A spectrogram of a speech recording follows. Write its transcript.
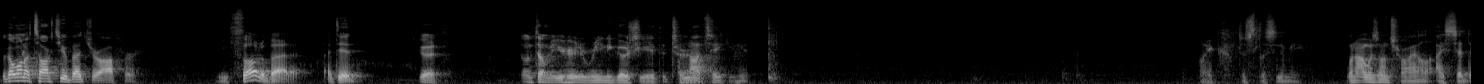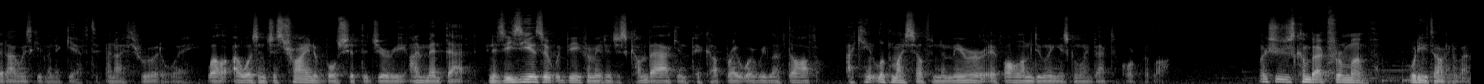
Look, I want to talk to you about your offer. You thought about it. I did. Good. Don't tell me you're here to renegotiate the terms. I'm not taking it. Mike, Just listen to me. When I was on trial, I said that I was given a gift and I threw it away. Well, I wasn't just trying to bullshit the jury. I meant that. And as easy as it would be for me to just come back and pick up right where we left off, I can't look myself in the mirror if all I'm doing is going back to corporate law. why don't you just come back for a month? What are you talking about?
